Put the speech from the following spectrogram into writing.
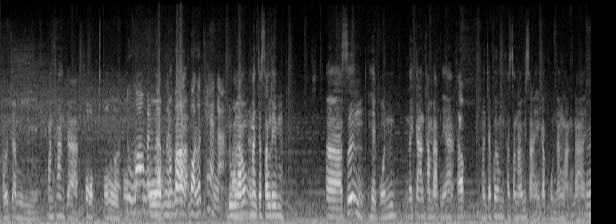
เขาจะมีค่อนข้างจะอบอบหน่อยหนูมองเป็นแบบเหมือแล้นวก็ เบาะเบาะรถแข่งอะ ดูแล้วมันจะสลิมเอ่อซึ่งเหตุผลในการทำแบบเนี้ยครับ มันจะเพิ่มทัศนวิสัยให้กับคนนั่งหลังได้ อื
